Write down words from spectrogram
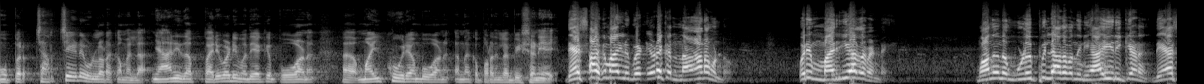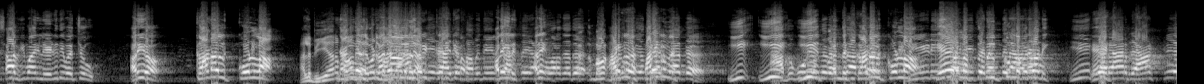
മൂപ്പർ ചർച്ചയുടെ ഉള്ളടക്കമല്ല. ഞാനിത് പരിപാടി മതിയാക്കി പോവാണ് മൈക്കൂരാൻ മൈക്ക് ഊരാൻ പോവാണ് എന്നൊക്കെ പറഞ്ഞുള്ള ഭീഷണിയായി. ദേശാഭിമാനിൽ ഇവിടെയൊക്കെ നാണമുണ്ടോ? ഒരു മര്യാദ വേണ്ടേ? വന്നിന്ന് ഉളുപ്പില്ലാതെ വന്ന് ന്യായീകരിക്കാണ് ദേശാഭിമാനിൽ എഴുതി വെച്ചു. അറിയോ? കടൽ കൊള്ള. അല്ല ബി ആർ. കടൽ കൊള്ള ഈ കരാർ രാഷ്ട്രീയ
